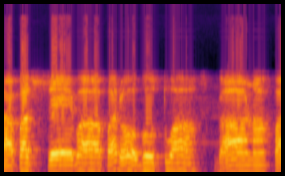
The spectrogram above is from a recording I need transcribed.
तपःसेवा परो भूत्वा गाणपत्यप्रियार्थतः।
